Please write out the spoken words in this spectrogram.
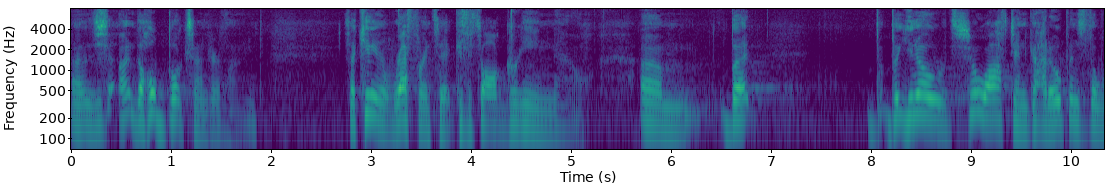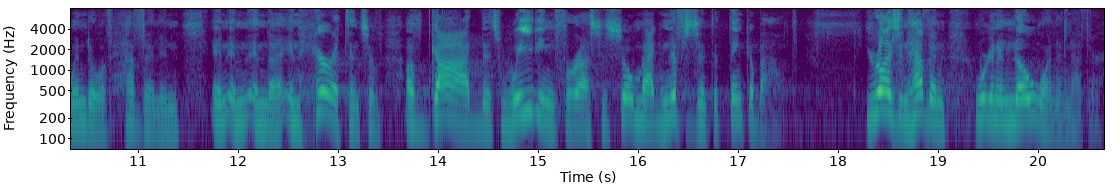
Uh, just, uh, the whole book's underlined. So I can't even reference it because it's all green now. Um, but, but you know, so often God opens the window of heaven, and, and, and, and the inheritance of, of God that's waiting for us is so magnificent to think about. You realize in heaven, we're going to know one another.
